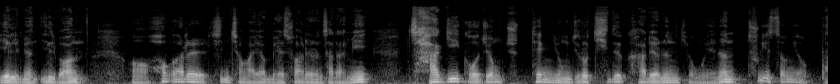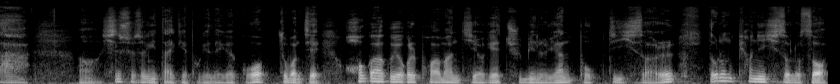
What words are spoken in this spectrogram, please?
예를 들면 1번 어, 허가를 신청하여 매수하려는 사람이 자기 거주용 주택 용지로 취득하려는 경우에는 투기성이 없다. 어, 실수성이 있다 이렇게 보게 되겠고 두 번째 허가 구역을 포함한 지역의 주민을 위한 복지 시설 또는 편의 시설로서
